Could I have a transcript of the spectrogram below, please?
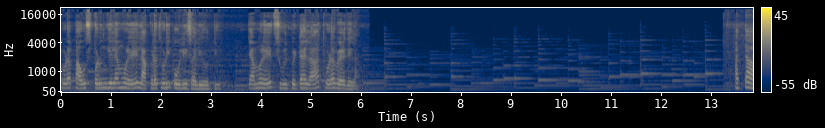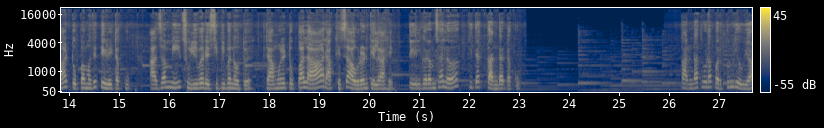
थोडा पाऊस पडून गेल्यामुळे लाकडं थोडी ओली झाली होती. त्यामुळे चूल पेटायला थोडा वेळ गेला. आता टोपामध्ये तेल टाकू. आज आम्ही चुलीवर रेसिपी बनवतोय. त्यामुळे टोपाला राखेचं आवरण केलं आहे. तेल गरम झालं की त्यात कांदा टाकू. कांदा थोडा परतून घेऊया.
